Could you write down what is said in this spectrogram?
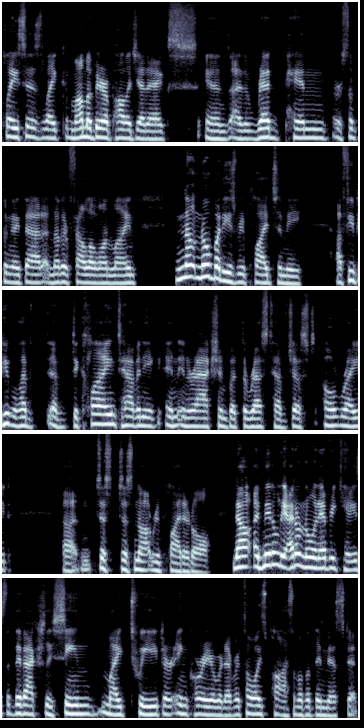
places like Mama Bear Apologetics and either Red Pen or something like that, another fellow online. No, nobody's replied to me. A few people have, have declined to have any an interaction, but the rest have just outright uh, just just not replied at all. Now, admittedly, I don't know in every case that they've actually seen my tweet or inquiry or whatever. It's always possible that they missed it.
